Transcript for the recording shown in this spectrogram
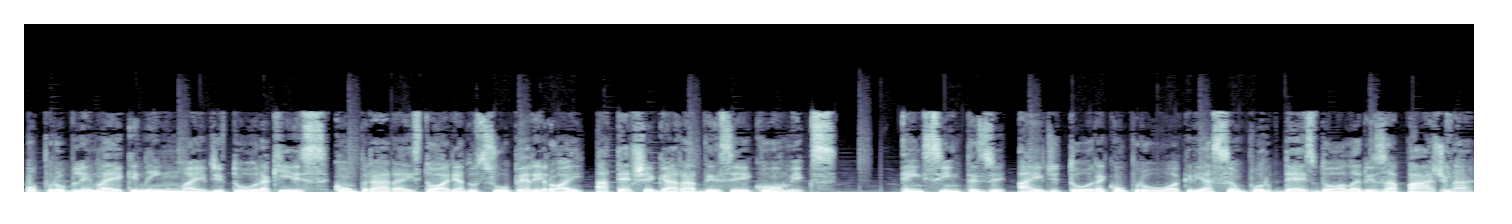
O problema é que nenhuma editora quis comprar a história do super-herói, até chegar a DC Comics. Em síntese, a editora comprou a criação por 10 dólares a página.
